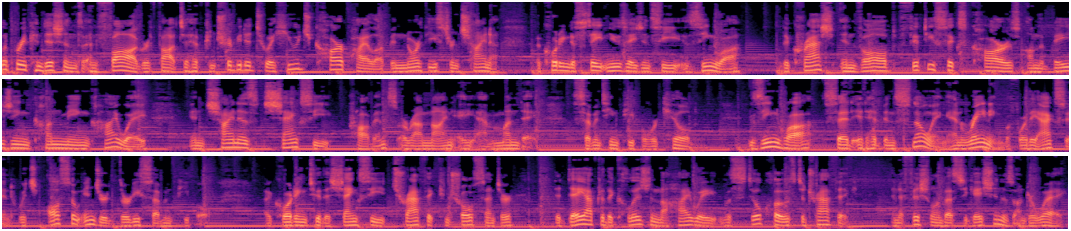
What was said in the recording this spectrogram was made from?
slippery conditions and fog are thought to have contributed to a huge car pileup in northeastern China. According to state news agency Xinhua, the crash involved 56 cars on the Beijing Kunming Highway in China's Shanxi province around 9 a.m. Monday. 17 people were killed. Xinhua said it had been snowing and raining before the accident, which also injured 37 people. According to the Shanxi Traffic Control Center, the day after the collision, the highway was still closed to traffic. An official investigation is underway.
